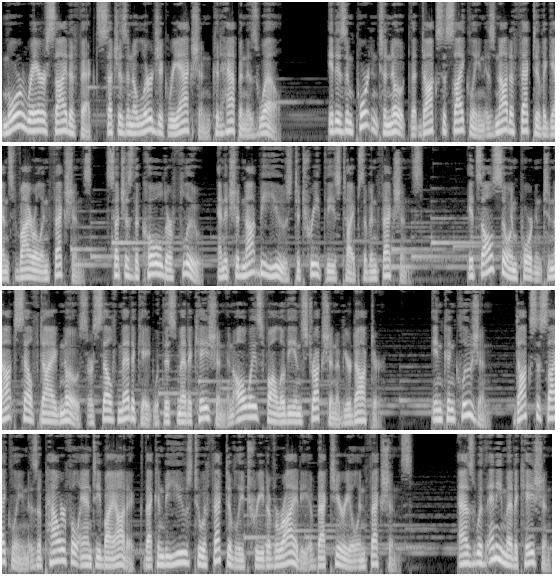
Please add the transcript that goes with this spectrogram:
More rare side effects such as an allergic reaction could happen as well. It is important to note that doxycycline is not effective against viral infections, such as the cold or flu, and it should not be used to treat these types of infections. It's also important to not self-diagnose or self-medicate with this medication and always follow the instruction of your doctor. In conclusion, doxycycline is a powerful antibiotic that can be used to effectively treat a variety of bacterial infections. As with any medication,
